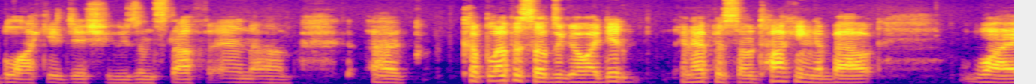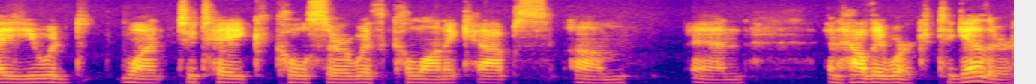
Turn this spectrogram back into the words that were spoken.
blockage issues and stuff. And um, a couple episodes ago, I did an episode talking about why you would want to take Colsur with colonic caps um, and and how they work together.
